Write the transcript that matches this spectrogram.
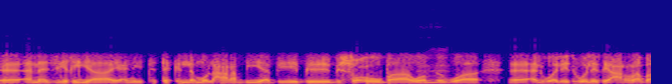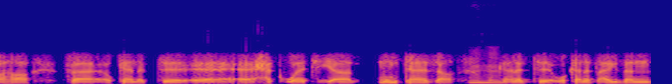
آه، أمازيغية يعني تتكلم العربية بصعوبة والوالد هو الذي عربها. فكانت آه، حكواتية ممتازة. وكانت وكانت أيضا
